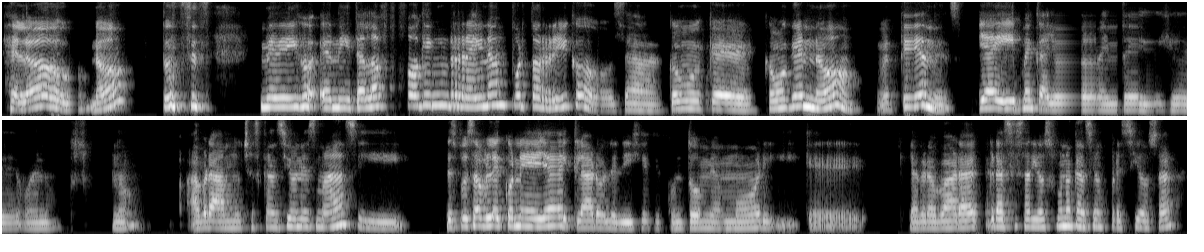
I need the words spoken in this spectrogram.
hello, ¿no? Entonces me dijo, Anita la fucking reina en Puerto Rico, o sea, como que, como que no, ¿me entiendes? Y ahí me cayó el 20 y dije, bueno, pues no, habrá muchas canciones más y después hablé con ella y claro, le dije que contó mi amor y que la grabara. Gracias a Dios fue una canción preciosa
